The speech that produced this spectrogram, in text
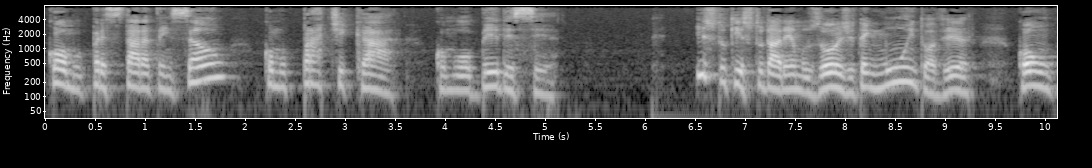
como prestar atenção, como praticar, como obedecer. Isto que estudaremos hoje tem muito a ver com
